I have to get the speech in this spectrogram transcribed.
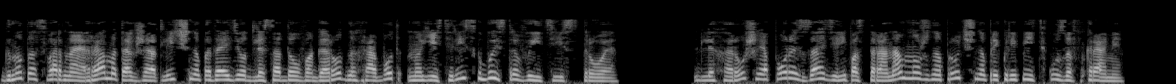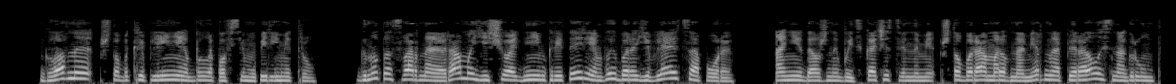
Гнутосварная рама также отлично подойдет для садово-огородных работ, но есть риск быстро выйти из строя. Для хорошей опоры сзади и по сторонам нужно прочно прикрепить кузов к раме. Главное, чтобы крепление было по всему периметру. Гнутосварная рама еще одним критерием выбора является опоры. Они должны быть качественными, чтобы рама равномерно опиралась на грунт.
